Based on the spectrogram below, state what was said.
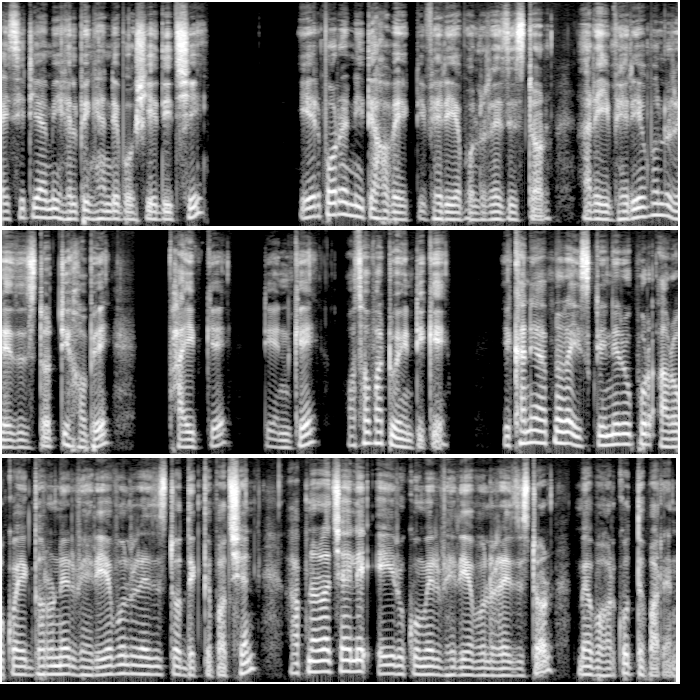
আইসিটি আমি হেল্পিং হ্যান্ডে বসিয়ে দিচ্ছি। এরপরে নিতে হবে একটি ভেরিয়েবল রেজিস্টর, আর এই ভেরিয়েবল রেজিস্টরটি হবে ফাইভ কে টেন কে অথবা টোয়েন্টি কে এখানে আপনারা স্ক্রিনের উপর আরও কয়েক ধরনের ভেরিয়েবল রেজিস্টর দেখতে পাচ্ছেন। আপনারা চাইলে এই রকমের ভেরিয়েবল রেজিস্টর ব্যবহার করতে পারেন।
